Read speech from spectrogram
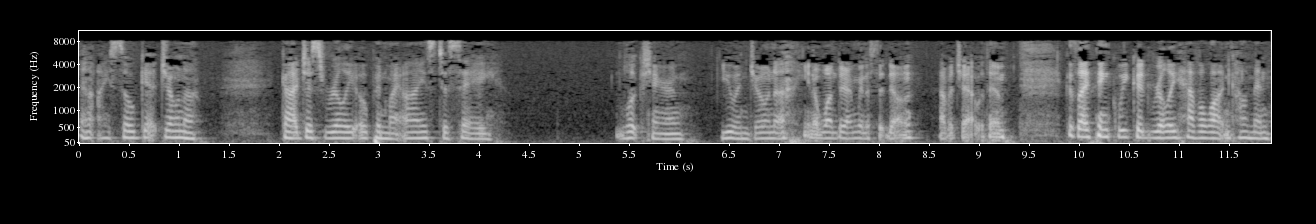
And I so get Jonah. God just really opened my eyes to say, "Look, Sharon, you and Jonah. You know, one day I'm going to sit down and have a chat with him because I think we could really have a lot in common."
